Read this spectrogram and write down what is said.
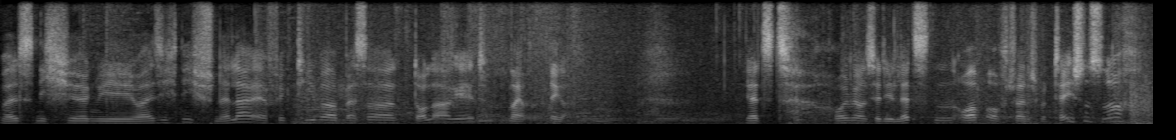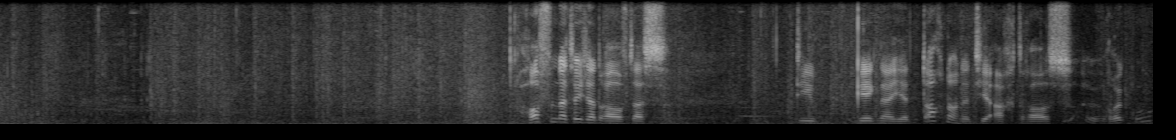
Weil es nicht irgendwie, weiß ich nicht, schneller, effektiver, besser, doller geht. Naja, egal. Jetzt holen wir uns hier die letzten Orb of Transmutations noch. Hoffen natürlich darauf, dass die Gegner hier doch noch eine Tier 8 rausrücken.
